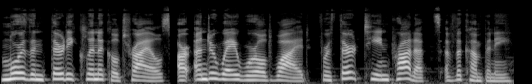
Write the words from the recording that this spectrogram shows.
More than 30 clinical trials are underway worldwide for 13 products of the company.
